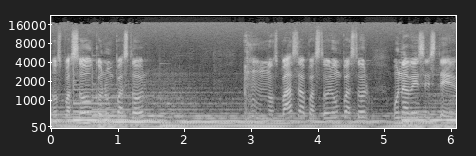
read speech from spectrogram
Nos pasó con un pastor. Nos pasa, pastor, un pastor una vez este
